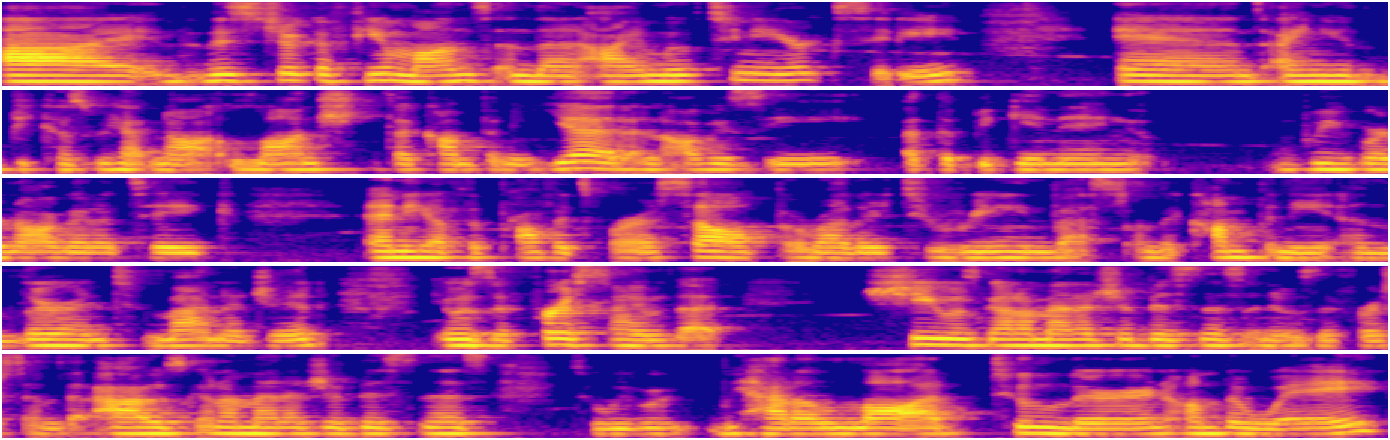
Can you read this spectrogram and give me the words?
I this took a few months and then I moved to New York City and I knew because we had not launched the company yet and obviously at the beginning we were not going to take any of the profits for ourselves, but rather to reinvest on the company and learn to manage it. It was the first time that she was going to manage a business and it was the first time that I was going to manage a business. So we were we had a lot to learn on the way.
